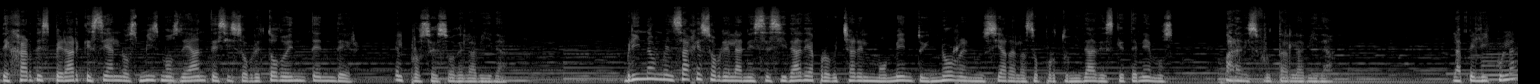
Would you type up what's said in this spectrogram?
dejar de esperar que sean los mismos de antes y sobre todo entender el proceso de la vida. Brinda un mensaje sobre la necesidad de aprovechar el momento y no renunciar a las oportunidades que tenemos para disfrutar la vida. La película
